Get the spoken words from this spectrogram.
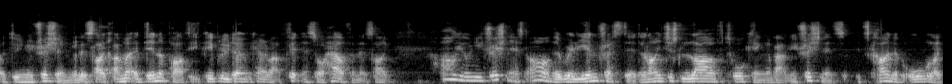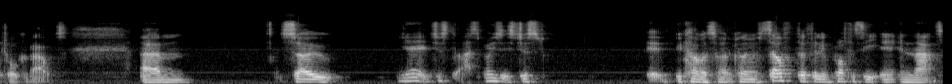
I do nutrition. But it's like I'm at a dinner party, people who don't care about fitness or health, and it's like, oh, you're a nutritionist. Oh, they're really interested, and I just love talking about nutrition. It's it's kind of all I talk about. Um, so yeah, it just I suppose it's just it becomes a kind of self-fulfilling prophecy in that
